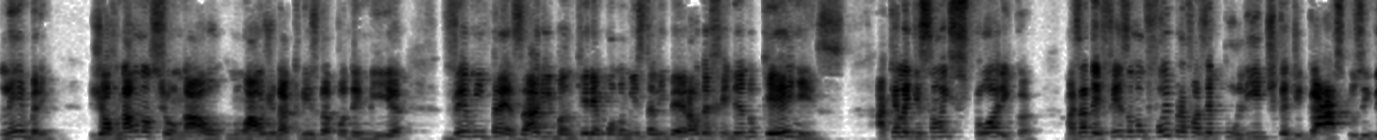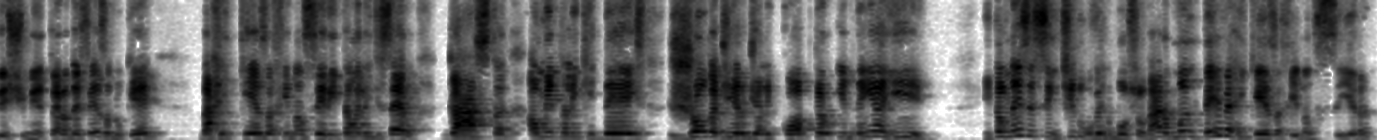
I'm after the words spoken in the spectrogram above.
Lembrem, Jornal Nacional, no auge da crise da pandemia, veio um empresário e banqueiro e economista liberal defendendo Keynes. Aquela edição é histórica. Mas a defesa não foi para fazer política de gastos e investimento. Era a defesa do quê? Da riqueza financeira. Então, eles disseram: gasta, aumenta a liquidez, joga dinheiro de helicóptero e nem aí. Então, nesse sentido, o governo Bolsonaro manteve a riqueza financeira.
